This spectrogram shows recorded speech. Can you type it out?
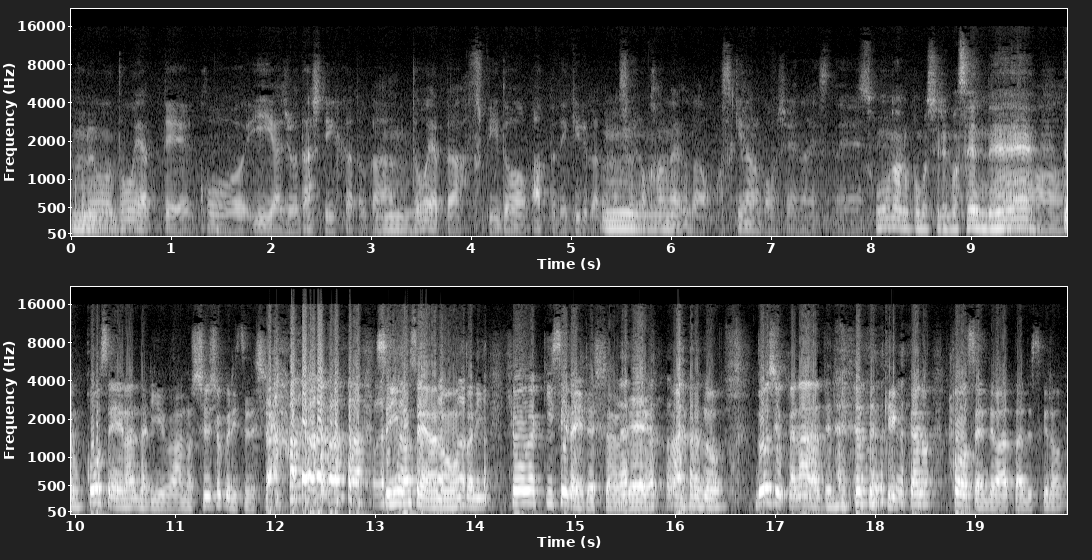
これをどうやってこういい味を出していくかとか、うん、どうやったらスピードアップできるかとか、うん、そういうのを考えるのがお好きなのかもしれないですね。そうなのかもしれませんね。でも高専選んだ理由はあの就職率でした。すいません。あの本当に氷河期世代でしたので あのどうしようかなって悩んだ結果の高専ではあったんですけど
